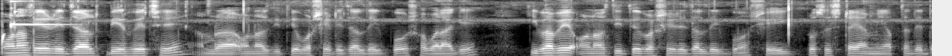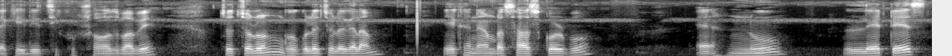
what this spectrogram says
অনার্সের রেজাল্ট বের হয়েছে। আমরা অনার্স দ্বিতীয় বর্ষের রেজাল্ট দেখব সবার আগে। কীভাবে অনার্স দ্বিতীয় বর্ষের রেজাল্ট দেখব সেই প্রসেসটাই আমি আপনাদের দেখিয়ে দিচ্ছি খুব সহজভাবে। তো চলুন গুগলে চলে গেলাম। এখানে আমরা সার্চ করব নু লেটেস্ট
